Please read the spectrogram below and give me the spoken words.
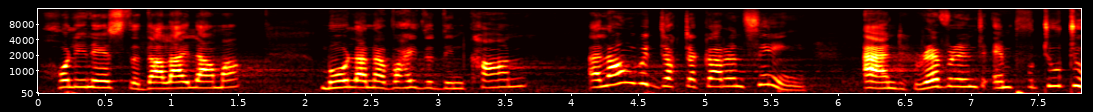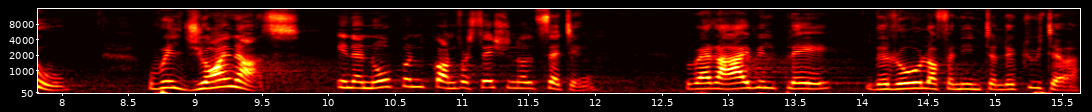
Holiness the Dalai Lama, Maulana Wahiduddin Khan, along with Dr. Karan Singh and Reverend M. Tutu will join us in an open conversational setting where I will play the role of an interlocutor,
